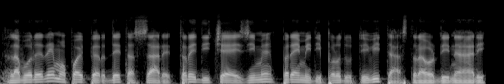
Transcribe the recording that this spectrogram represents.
Lavoreremo poi per detassare tredicesime premi di produttività straordinari.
